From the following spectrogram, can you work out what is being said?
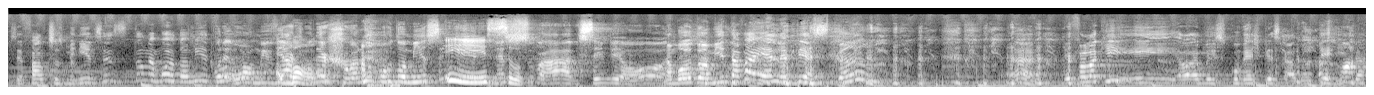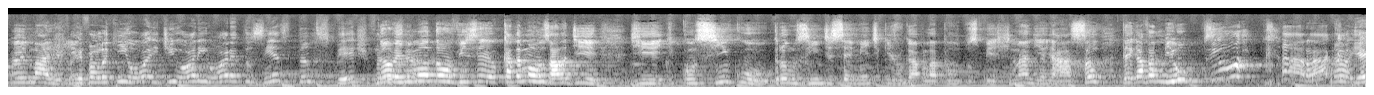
Você fala com seus meninos? Vocês estão na mordomia? Por aí, O Almir viajou, Bom. deixou ela na mordomia sem ele, Isso. Né? Suave, sem BO. Na mordomia tava ela, né? Pescando. Ah, ele falou que. E, ó, conversa de pescador terrível. Tá? Eu imagino. Ele falou que hora- de hora em hora é 200 e tantos peixes. Não, ele me assim, ah, mandou um vídeo, cada mãozada de, de, de- com cinco grãozinhos de semente que jogava lá pros, pros peixes na linha de ração, pegava mil. Assim, ó, caraca. Não, e a,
